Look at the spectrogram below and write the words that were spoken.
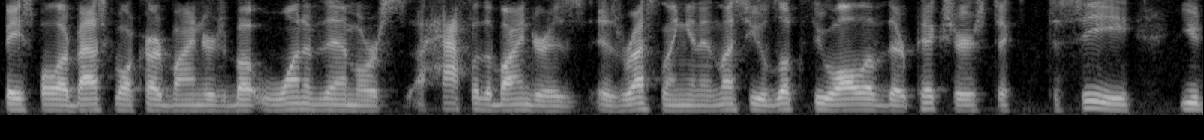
baseball or basketball card binders, but one of them or half of the binder is is wrestling, and unless you look through all of their pictures to to see, you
